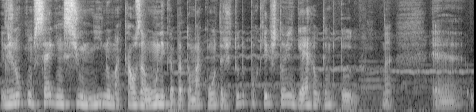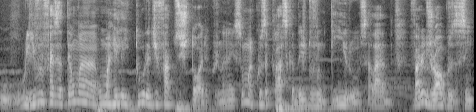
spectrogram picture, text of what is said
eles não conseguem se unir numa causa única para tomar conta de tudo porque eles estão em guerra o tempo todo, né? É, o, o, livro faz até uma, uma releitura de fatos históricos, né? Isso é uma coisa clássica desde o Vampiro, sei lá, vários jogos assim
